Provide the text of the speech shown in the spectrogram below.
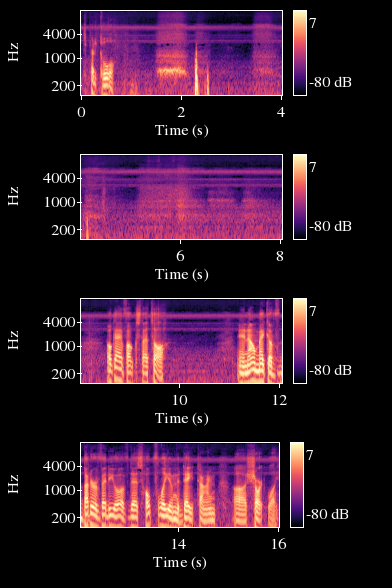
It's pretty cool. Okay, folks, that's all and I'll make a better video of this hopefully in the daytime uh, shortly.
